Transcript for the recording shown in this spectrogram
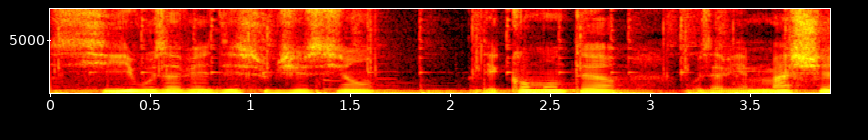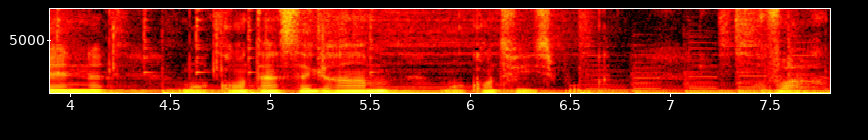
Si vous avez des suggestions, des commentaires, vous avez ma chaîne, mon compte Instagram, mon compte Facebook. Au revoir.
